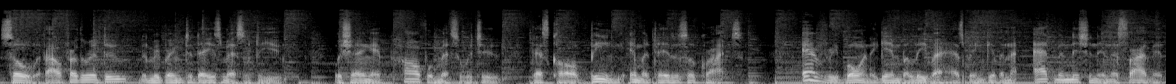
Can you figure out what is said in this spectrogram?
So, without further ado, let me bring today's message to you. We're sharing a powerful message with you that's called Being Imitators of Christ. Every born again believer has been given the admonition and assignment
